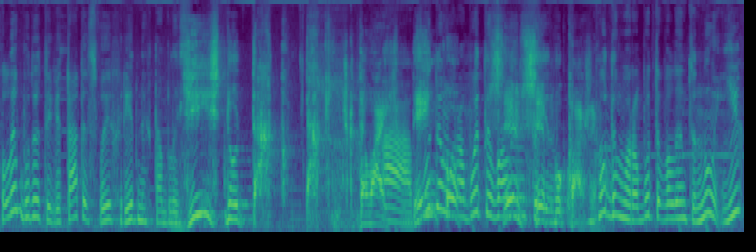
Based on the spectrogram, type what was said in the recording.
коли будете вітати своїх рідних та близьких. Дійсно так. Так, давай А, швиденько, будемо робити все, все покажемо. Будемо робити Валентин. Ну, їх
